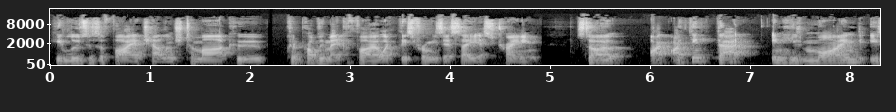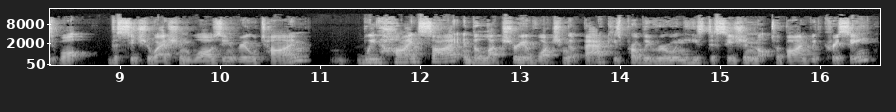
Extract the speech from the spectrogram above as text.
he loses a fire challenge to Mark, who can probably make a fire like this from his SAS training. So I, I think that in his mind is what the situation was in real time. With hindsight and the luxury of watching it back, he's probably ruining his decision not to bind with Chrissy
